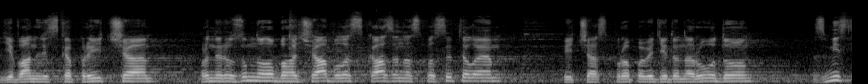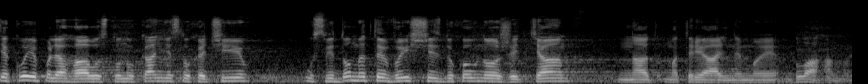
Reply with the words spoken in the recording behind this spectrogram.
євангельська притча про нерозумного багача була сказана Спасителем під час проповіді до народу, зміст якої полягав у спонуканні слухачів усвідомити вищість духовного життя над матеріальними благами.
